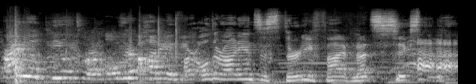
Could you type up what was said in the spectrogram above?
Try to appeal to our older audience. Our older audience is 35, not 60.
